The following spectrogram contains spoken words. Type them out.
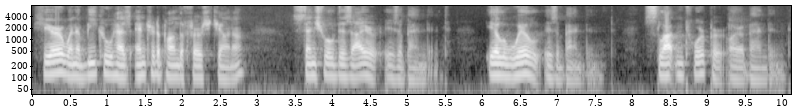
Here, when a bhikkhu has entered upon the first jhana, sensual desire is abandoned, ill will is abandoned, sloth and torpor are abandoned,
